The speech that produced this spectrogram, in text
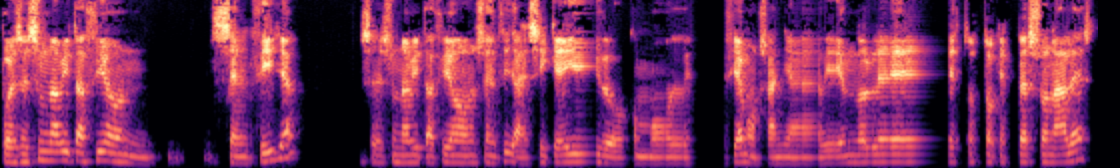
Pues es una habitación sencilla, es una habitación sencilla, sí que he ido, como decíamos, añadiéndole estos toques personales,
